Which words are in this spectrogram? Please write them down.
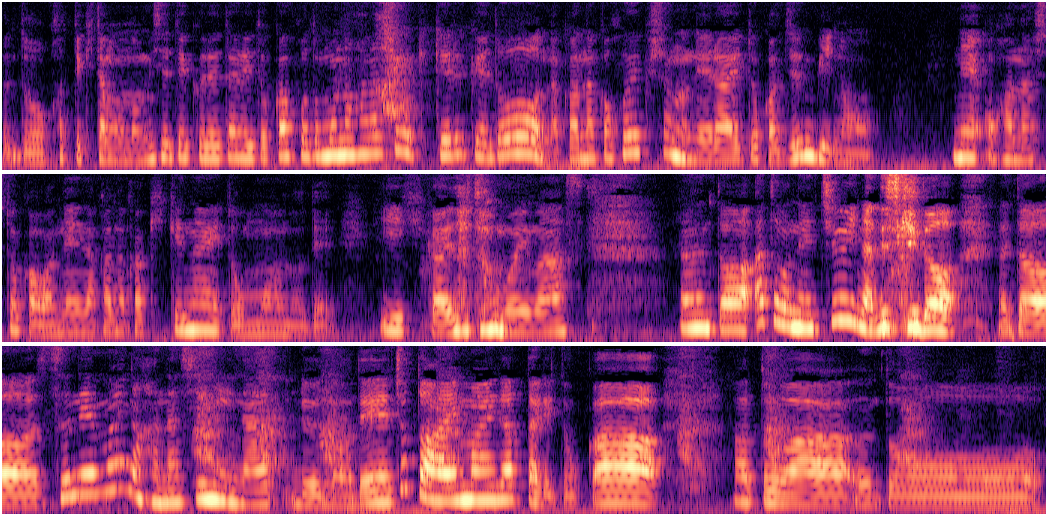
うん、と買ってきたものを見せてくれたりとか子供の話を聞けるけどなかなか保育所の狙いとか準備のね、お話とかはねなかなか聞けないと思うのでいい機会だと思います。うんとあとね注意なんですけどと数年前の話になるのでちょっと曖昧だったりとかあとはうんと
